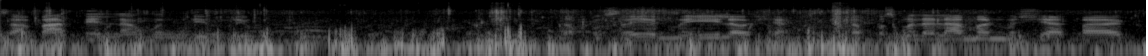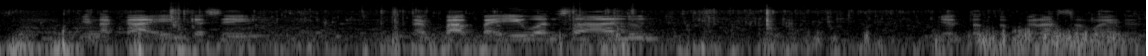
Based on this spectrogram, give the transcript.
Sa battle ng Mountain Dew. Tapos ayun may ilaw siya. Tapos malalaman mo siya pag kinakain kasi nagpapaiwan sa alon yun tatlong piraso mo idol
